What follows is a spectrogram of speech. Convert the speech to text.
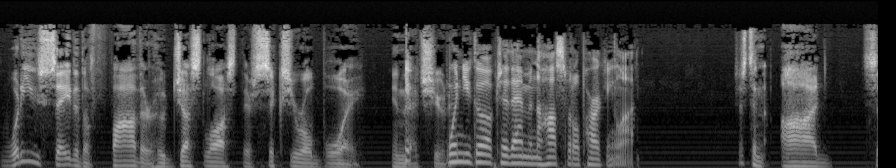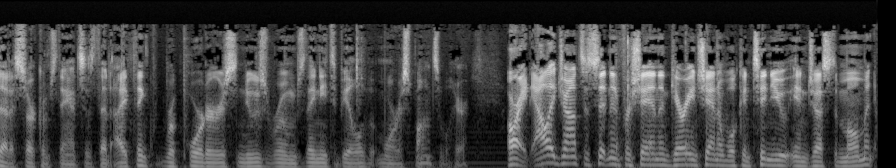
what do you say to the father who just lost their six year old boy in that shooting? When you go up to them in the hospital parking lot. just an odd set of circumstances that I think reporters, newsrooms, they need to be a little bit more responsible here. All right, Ally Johnson sitting in for Shannon. Gary and Shannon will continue in just a moment.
